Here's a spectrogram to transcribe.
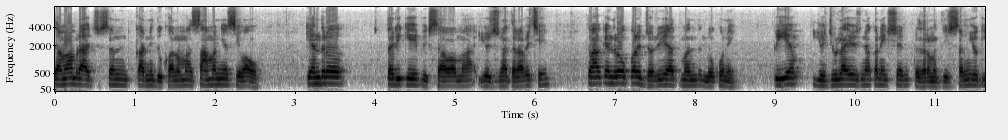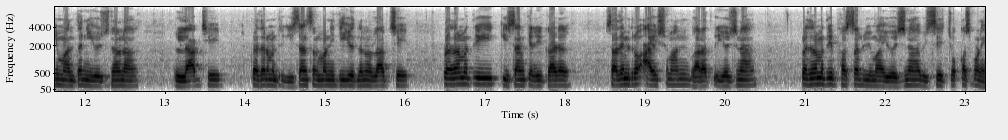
તમામ રાશન કાર્ડની દુકાનોમાં સામાન્ય સેવાઓ કેન્દ્ર તરીકે વિકસાવવામાં યોજના ધરાવે છે. તો આ કેન્દ્રો પર જરૂરિયાતમંદ લોકોને પીએમ ઉજ્જવલા યોજના કનેક્શન, પ્રધાનમંત્રી શ્રમયોગી માનધન યોજનાના લાભ છે. પ્રધાનમંત્રી કિસાન સન્માન નિધિ યોજનાનો લાભ છે. પ્રધાનમંત્રી કિસાન ક્રેડિટ કાર્ડ સાથે મિત્રો આયુષ્યમાન ભારત યોજના, પ્રધાનમંત્રી ફસલ વીમા યોજના વિશે ચોક્કસપણે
